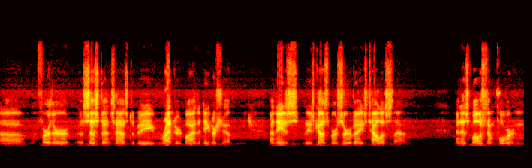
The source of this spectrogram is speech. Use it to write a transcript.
uh, further assistance has to be rendered by the dealership. And these, these customer surveys tell us that. And it's most important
